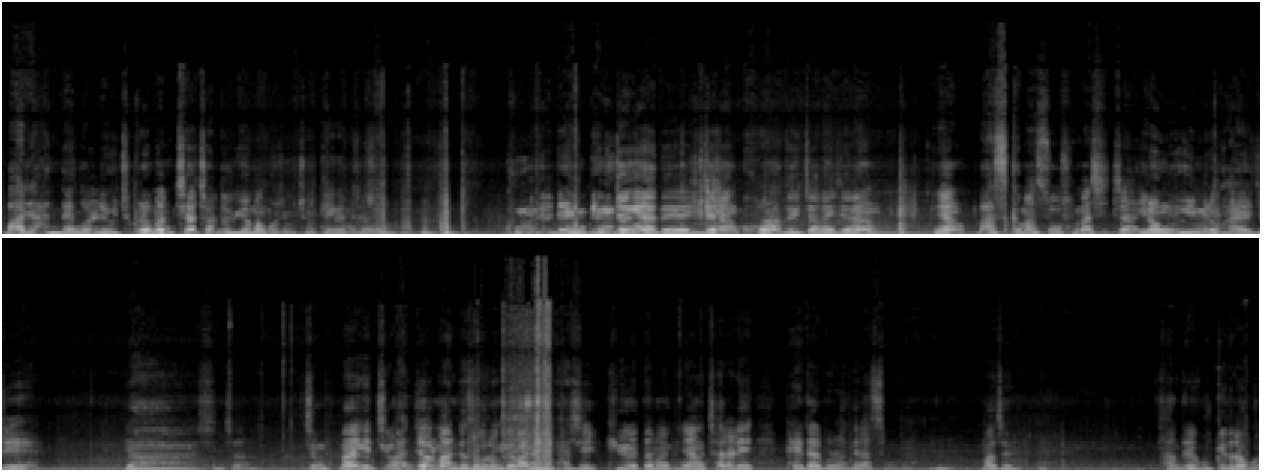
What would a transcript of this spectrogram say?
말이 안 되는 논리, 그렇죠? 그러면 지하철도 위험한 거죠, 그렇죠? 그렇게 얘기하면 그렇죠. 국민들이 냉, 냉정해야 돼. 이제는 코로나도 있잖아. 이제는 그냥 마스크만 쓰고 손만 씻자 이런 의미로 가야지. 야, 진짜. 지금 만약에 지금 한 지 얼마 안 돼서 그런데 만약에 다시 기회가 있다면 그냥 차라리 배달부로 한게 낫습니다. 음. 맞아요. 사람들이 웃기더라고.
